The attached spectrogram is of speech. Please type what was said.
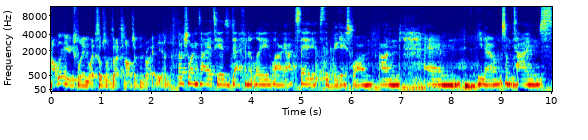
I'll let you explain like social anxiety, and I'll jump in right at the end. Social anxiety is definitely like I'd say it's the biggest one, and um, you know sometimes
